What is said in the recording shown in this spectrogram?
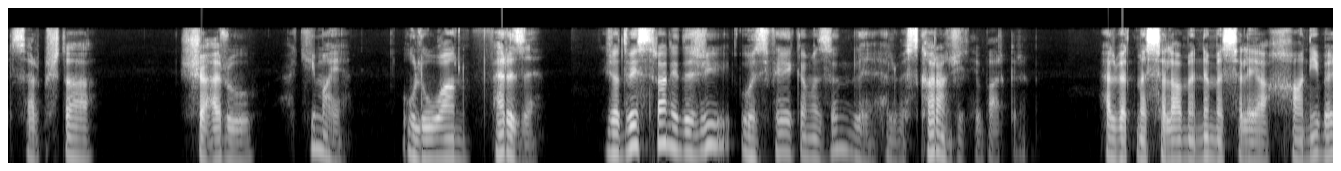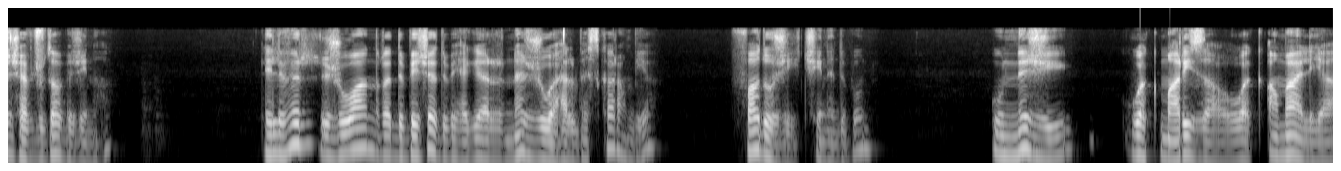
li ser pişta şair û hekîma ye û li wan ferz e. Îja di vê stranê de jî wezîfeyeke mezin li helwestkaran jî tê barkirin. Helbet mesela me ne meseleya xanî be ji hev cuda be jî niha. Lê li vir ji wan re dibêje dibê heger ne ji we helwestkaran biya, Fado jî çîne dibûn û ne jî wek Marîza û wek Amalia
